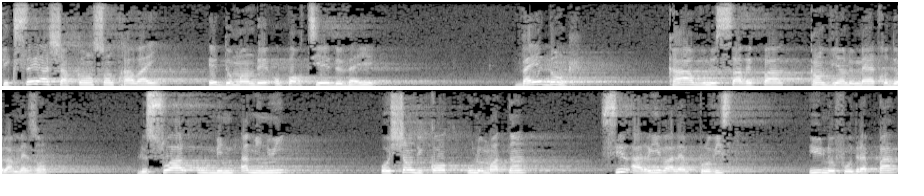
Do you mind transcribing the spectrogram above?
fixé à chacun son travail et demandé au portier de veiller. Veillez donc, car vous ne savez pas quand vient le maître de la maison, le soir ou à minuit, au chant du coq ou le matin, s'il arrive à l'improviste, il ne faudrait pas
